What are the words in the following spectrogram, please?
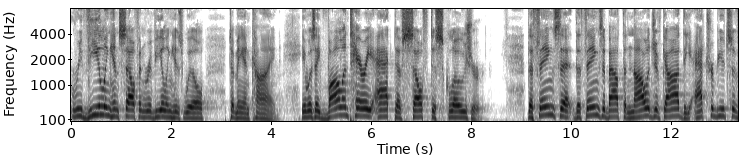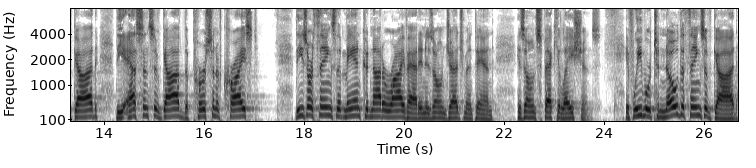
revealing himself and revealing his will to mankind. It was a voluntary act of self-disclosure. The things that, the things about the knowledge of God, the attributes of God, the essence of God, the person of Christ, these are things that man could not arrive at in his own judgment and his own speculations. If we were to know the things of God,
